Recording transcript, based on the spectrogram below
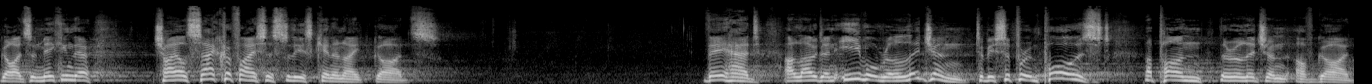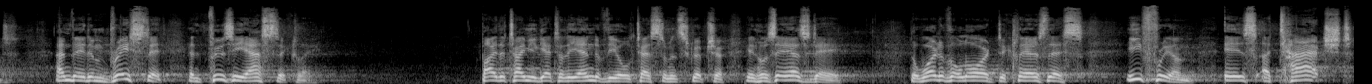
gods and making their child sacrifices to these Canaanite gods. They had allowed an evil religion to be superimposed upon the religion of God, and they'd embraced it enthusiastically. By the time you get to the end of the Old Testament scripture, in Hosea's day, the word of the Lord declares this Ephraim is attached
